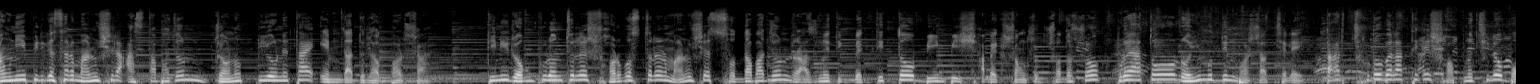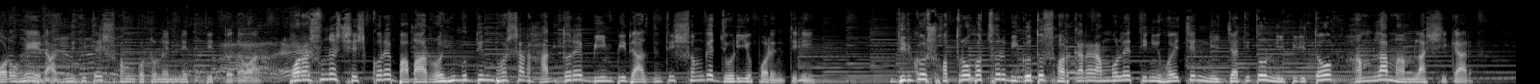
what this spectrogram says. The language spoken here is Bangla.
আউনিয়া পীরগাছার মানুষের আস্থাভাজন জনপ্রিয় নেতা এমদাদুল হক ভরসা। তিনি রংপুর অঞ্চলের সর্বস্তরের মানুষের শ্রদ্ধাভাজন রাজনৈতিক ব্যক্তিত্ব, বিএনপির সাবেক সংসদ সদস্য প্রয়াত রহিমউদ্দিন ভরসার ছেলে। তার ছোটবেলা থেকে স্বপ্ন ছিল বড় হয়ে রাজনীতিতে সংগঠনের নেতৃত্ব দেওয়ার। পড়াশোনা শেষ করে বাবা রহিমউদ্দিন ভরসার হাত ধরে বিএনপির রাজনীতির সঙ্গে জড়িয়ে পড়েন তিনি। দীর্ঘ সতেরো বছর বিগত সরকারের আমলে তিনি হয়েছেন নির্যাতিত, নিপীড়িত, হামলা, মামলার শিকার।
